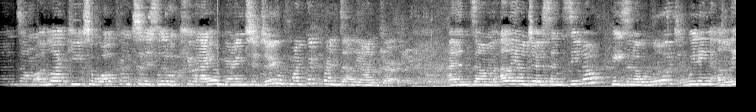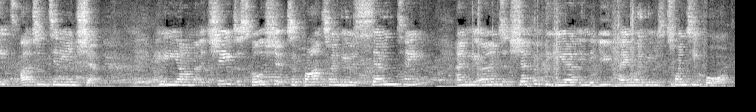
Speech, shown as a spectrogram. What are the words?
And um, I'd like you to welcome to this little Q&A I'm going to do with my good friend Alejandro. And um, Alejandro Cancino, he's an award-winning elite Argentinian chef. He um, achieved a scholarship to France when he was 17 and he earned Chef of the Year in the UK when he was 24.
